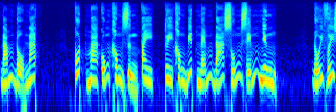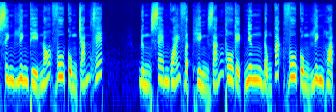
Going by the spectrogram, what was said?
Đám đổ nát. Cốt ma cũng không dừng tay. Tuy không biết ném đá xuống giếng nhưng. Đối với sinh linh thì nó vô cùng chán ghét. Đừng xem quái vật hình dáng thô kệch nhưng động tác vô cùng linh hoạt.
